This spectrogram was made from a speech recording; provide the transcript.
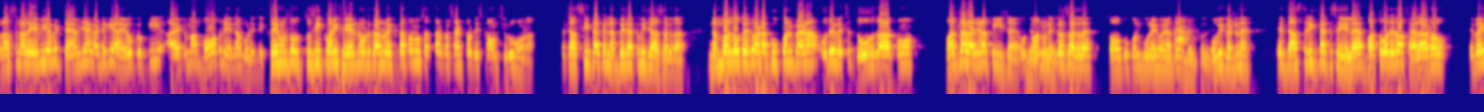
ਪਲੱਸ ਨਾਲ ਇਹ ਵੀ ਆ ਵੀ ਟਾਈਮ ਜਿਹਾ ਕੱਢ ਕੇ ਆਇਓ ਕਿਉਂਕਿ ਆਈਟਮਾਂ ਬਹੁਤ ਨੇ ਇਹਨਾਂ ਕੋਲੇ ਦੇਖ। ਤੇ ਹੁਣ ਤੋਂ ਤੁਸੀਂ ਇੱਕ ਵਾਰੀ ਫੇਰ ਨੋਟ ਕਰ ਲਓ ਇੱਕ ਤਾਂ ਤੁਹਾਨੂੰ 70% ਤੋਂ ਡਿਸਕਾਊਂਟ ਸ਼ੁਰੂ ਹੋਣਾ 85 ਤੱਕ 90 ਤੱਕ ਵੀ ਜਾ ਸਕਦਾ। ਨੰਬਰ 2 ਤੇ ਤੁਹਾਡਾ ਕੂਪਨ ਪੈਣਾ ਉਹਦੇ ਵਿੱਚ 2000 ਤੋਂ ਵੱਧ ਵਾਲਾ ਜਿਹੜਾ ਪੀਸ ਹੈ ਉਹ ਤੁਹਾਨੂੰ ਨਿਕਲ ਸਕਦਾ ਹੈ 100 ਕੂਪਨ ਪੂਰੇ ਹੋ ਜਾਂਦੇ ਉਹ ਵੀ ਕੱਢਣਾ। ਤੇ 10 ਤਰੀਕ ਤੱਕ ਸੇਲ ਹੈ ਵੱਧ ਤੋਂ ਵੱਧ ਇਹਦਾ ਫਾਇਦਾ ਉਠਾਓ। ਤੇ ਬਾਈ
